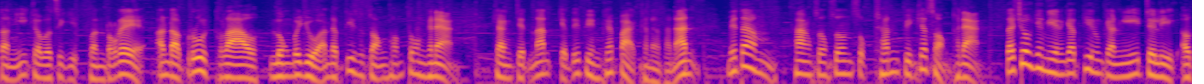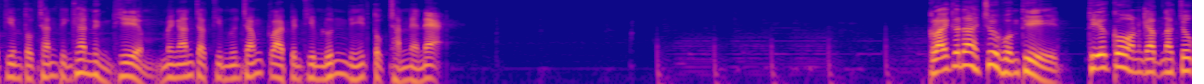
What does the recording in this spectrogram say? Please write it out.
ตอนนี้คาวาซากิฟอนเรสอันดับรูดคลาวลงไปอยู่อันดับที่ 12 ของตรงคะแนนแข่ง 7 นัดเก็บได้เพียงแค่ 8 คะแนนเท่านั้นมีแต้มห่างสองโซนตกชั้นเพียงแค่ 2 คะแนน แต่โชคยังดีนะครับที่โรงการนี้เจลีกเอาทีมตกชั้นเพียงแค่1ทีม ไม่งั้นจากทีมลุ้นแชมป์กลายเป็นทีมลุ้นหนีตกชั้นแน่ๆใครก็ได้ช่วยผมทีเทียโก้นะครับนักจุบ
